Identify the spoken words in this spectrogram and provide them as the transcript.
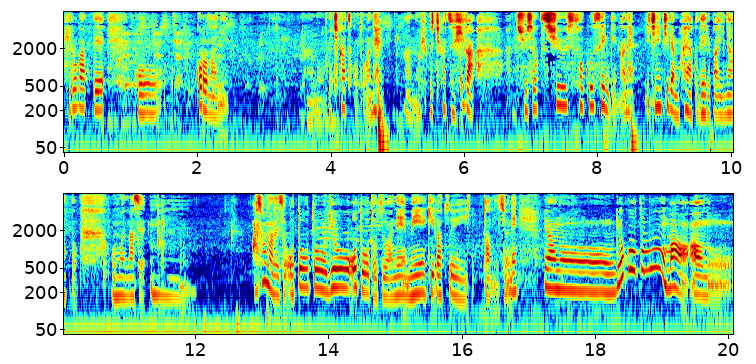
広がって、こう、コロナに、あの、打ち勝つことがね、あの、打ち勝つ日が、収束収束宣言がね、一日でも早く出ればいいなと思います。うん。あそうなんですよ。弟両弟とはね免疫がついたんですよね。であの、両方ともまああの、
